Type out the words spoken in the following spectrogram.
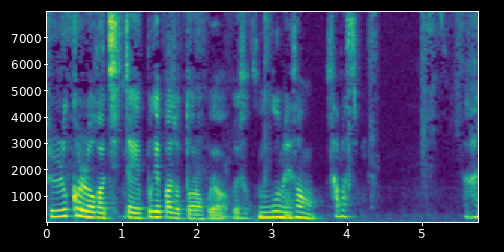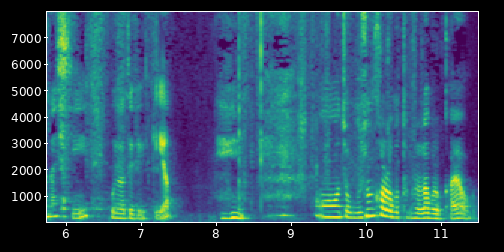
블루 컬러가 진짜 예쁘게 빠졌더라고요. 그래서 궁금해서 사봤습니다. 하나씩 보여드릴게요. 어, 저 무슨 컬러부터 발라볼까요?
